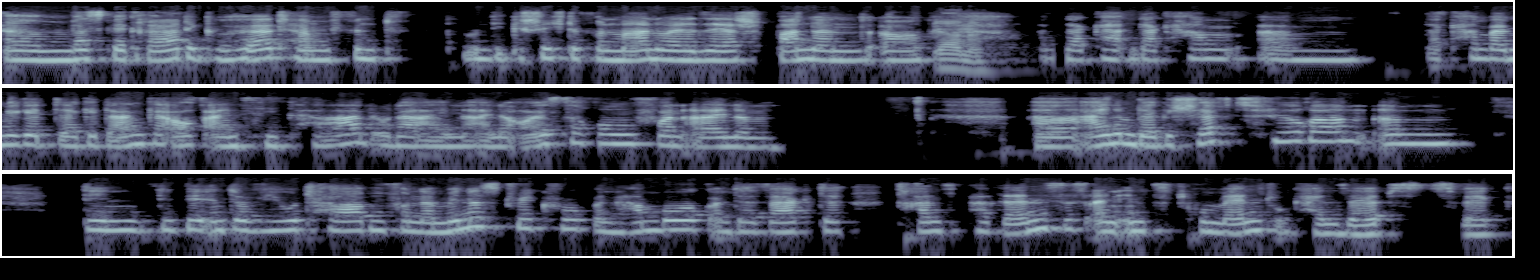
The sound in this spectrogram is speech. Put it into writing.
ähm, was wir gerade gehört haben. Ich finde die Geschichte von Manuel sehr spannend. Äh, Gerne. Da, da, kam, ähm, da kam bei mir der Gedanke auf ein Zitat oder eine, eine Äußerung von einem, äh, einem der Geschäftsführer ähm, den, die wir interviewt haben von der Ministry Group in Hamburg und der sagte, Transparenz ist ein Instrument und kein Selbstzweck.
